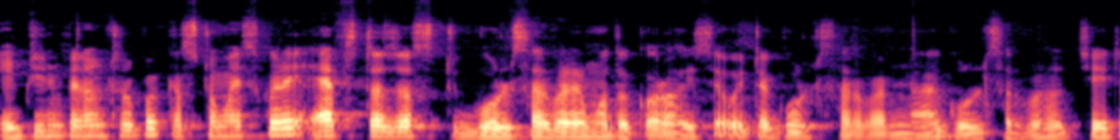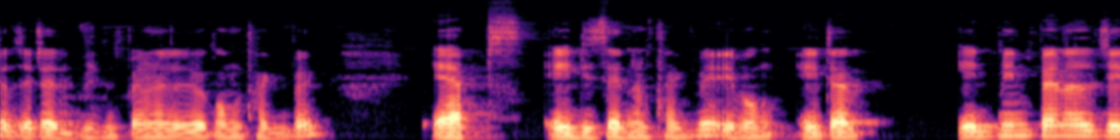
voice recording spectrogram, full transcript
এডমিন প্যানেলটার উপর কাস্টমাইজ করে অ্যাপসটা জাস্ট গোল্ড সার্ভারের মতো করা হয়েছে। ওইটা গোল্ড সার্ভার না গোল্ড সার্ভার হচ্ছে এটা যেটা এডমিন প্যানেল এরকম থাকবে অ্যাপস এই ডিজাইনের থাকবে এবং এইটার এডমিন প্যানেল যে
